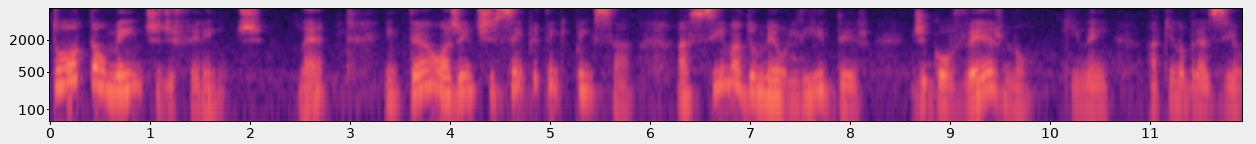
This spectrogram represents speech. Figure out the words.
totalmente diferente, né? Então a gente sempre tem que pensar acima do meu líder de governo, que nem aqui no Brasil,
